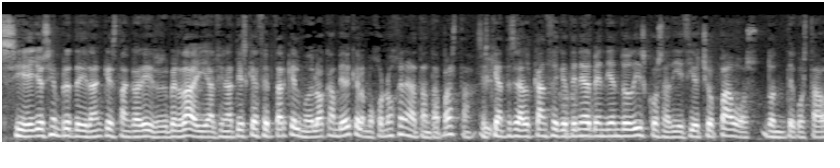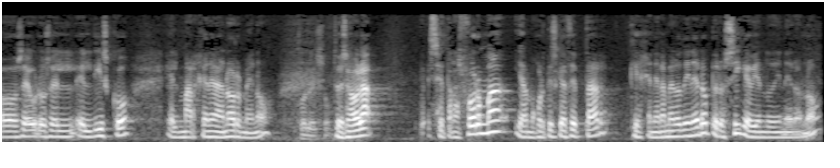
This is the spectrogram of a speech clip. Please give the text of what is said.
Sí, ellos siempre te dirán que están caros, es verdad, y al final tienes que aceptar que el modelo ha cambiado y que a lo mejor no genera tanta pasta. Es que antes el alcance que tenías vendiendo discos a 18 pavos, donde te costaba 2 euros el, el disco, el margen era enorme, ¿no? Por eso. Entonces ahora se transforma y a lo mejor tienes que aceptar que genera menos dinero, pero sigue habiendo dinero, ¿no?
